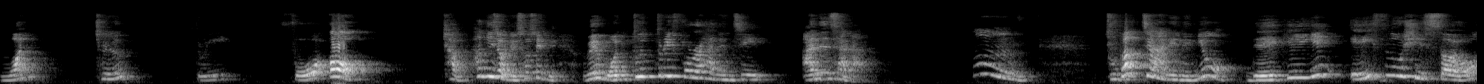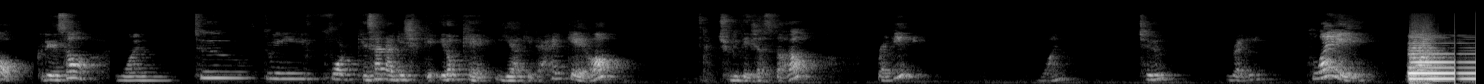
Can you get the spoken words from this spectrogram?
One, two, three, four. 어! 참, 하기 전에 선생님이 왜 one, two, three, four를 하는지 아는 사람. 음, 두 박자 안에는요, 네 개의 에이스 노트이 있어요. 그래서 one, two, three, four 계산하기 쉽게 이렇게 이야기를 할게요. 준비되셨어요? ready? One, two, ready, play. One,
